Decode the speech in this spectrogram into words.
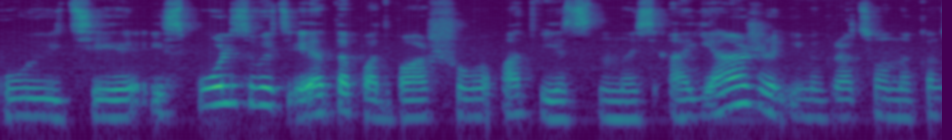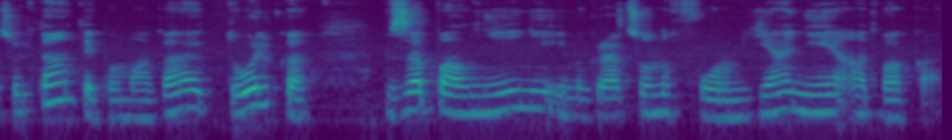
будете использовать, это под вашу ответственность. А я же иммиграционный консультант и помогаю только в заполнении иммиграционных форм. Я не адвокат.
